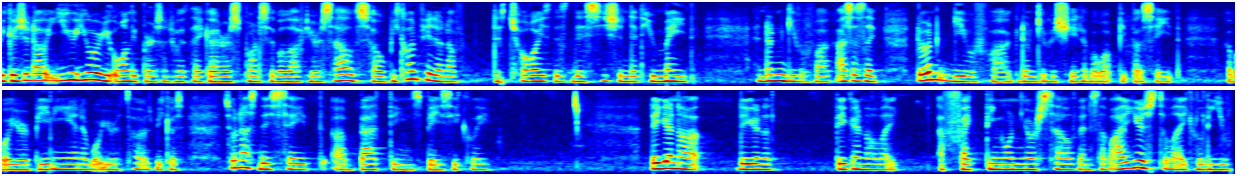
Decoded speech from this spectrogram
Because you know you you are the only person who take a responsible of yourself. So be confident of the choice the decision that you made. And don't give a fuck. As i said don't give a fuck. Don't give a shit about what people say about your opinion about your thoughts. Because as soon as they say uh, bad things basically they're gonna they're gonna they're gonna like affecting on yourself and stuff. I used to like leave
